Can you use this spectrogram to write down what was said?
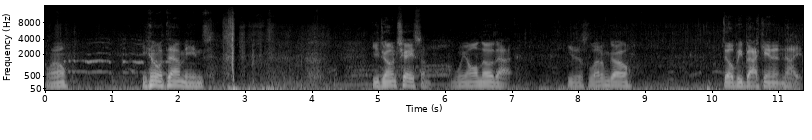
Well, you know what that means. You don't chase them. We all know that. You just let them go. They'll be back in at night.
